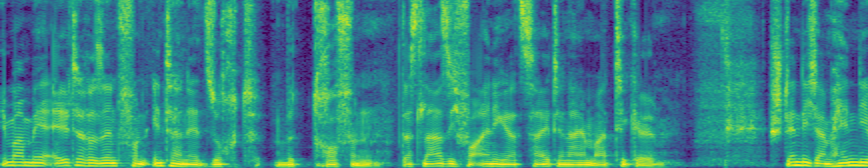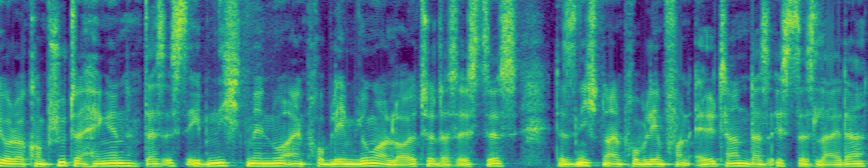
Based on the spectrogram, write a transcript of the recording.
Immer mehr Ältere sind von Internetsucht betroffen. Das las ich vor einiger Zeit in einem Artikel. Ständig am Handy oder Computer hängen, das ist eben nicht mehr nur ein Problem junger Leute, das ist es. Das ist nicht nur ein Problem von Eltern, das ist es leider.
